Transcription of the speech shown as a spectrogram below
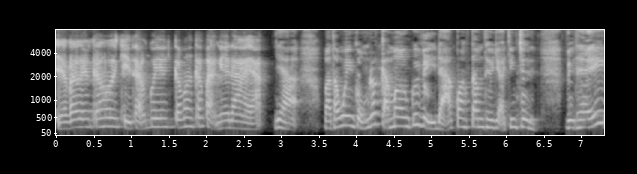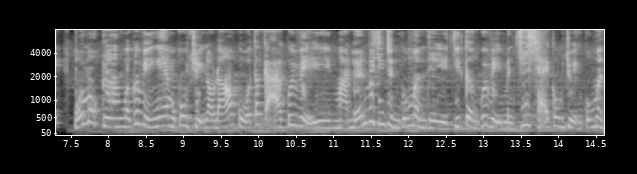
Dạ vâng em cảm ơn chị Thảo Nguyên, cảm ơn các bạn nghe đài ạ. Dạ, và Thảo Nguyên cũng rất cảm ơn quý vị đã quan tâm theo dõi chương trình. Vì thế, mỗi một lần mà quý vị nghe một câu chuyện nào đó của tất cả quý vị mà đến với chương trình của mình thì chỉ cần quý vị mình chia sẻ câu chuyện của mình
